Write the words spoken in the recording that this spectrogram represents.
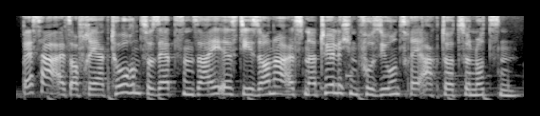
Besser als auf Reaktoren zu setzen sei es, die Sonne als natürlichen Fusionsreaktor zu nutzen.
